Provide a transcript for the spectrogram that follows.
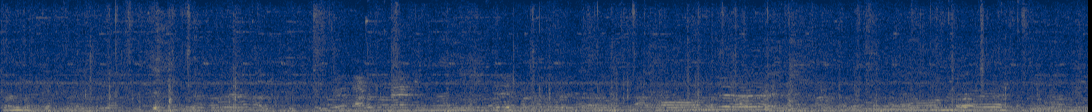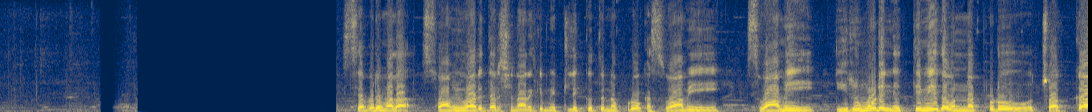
Thank you. శబరిమల స్వామివారి దర్శనానికి మెట్లెక్కుతున్నప్పుడు ఒక స్వామి స్వామి ఇరుముడి నెత్తి మీద ఉన్నప్పుడు చొక్కా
